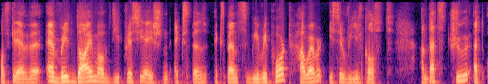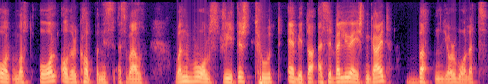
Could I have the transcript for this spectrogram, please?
han skrev «Every dime of depreciation expense we report, however, is a real cost. And that's true at almost all other companies as well. When Wall Streeters toot EBITDA as a valuation guide, button your wallet.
